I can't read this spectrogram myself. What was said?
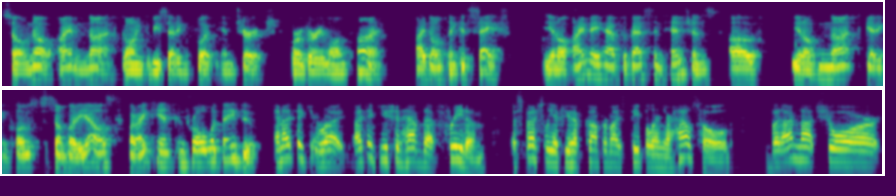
So, no, I'm not going to be setting foot in church for a very long time. I don't think it's safe. You know, I may have the best intentions of, you know, not getting close to somebody else, but I can't control what they do. And I think you're right. I think you should have that freedom, especially if you have compromised people in your household. But I'm not sure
